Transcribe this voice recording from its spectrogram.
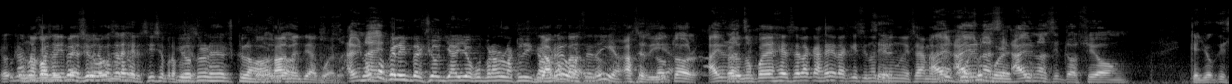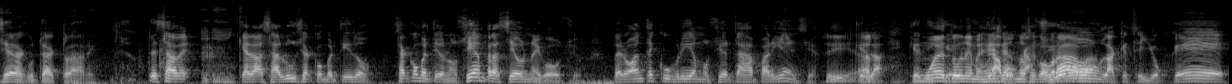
Una cosa es la inversión, otra cosa es el ejercicio Y otra profesional. es el ejercicio. Claro. Totalmente de acuerdo. hay No una porque la inversión ya ellos compraron la clínica Abreu compraron- hace días. Hace días. Doctor, hay una- Pero no pueden ejercer la carrera aquí si no Sí. tienen un examen. Hay, de- hay una, hay una situación que yo quisiera que usted aclare. Usted sabe que la salud se ha convertido, se ha convertido, no, siempre ha sido un negocio, pero antes cubríamos ciertas apariencias. Sí, que la, que muerto de una emergencia la no se cobraba. La que sé yo qué,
